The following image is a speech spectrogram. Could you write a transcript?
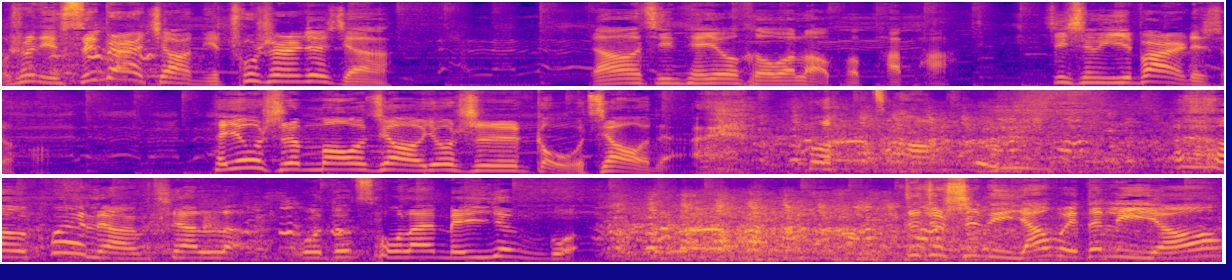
我说你随便叫，你出声就行。然后今天又和我老婆啪啪进行一半的时候，他又是猫叫又是狗叫的。哎呀，我操！哎，快两天了，我都从来没硬过，这就是你阳痿的理由？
